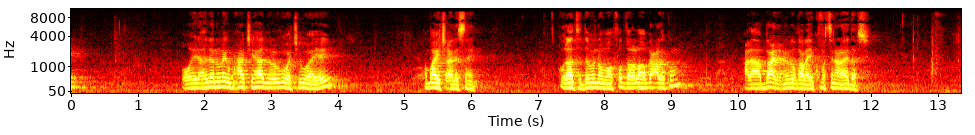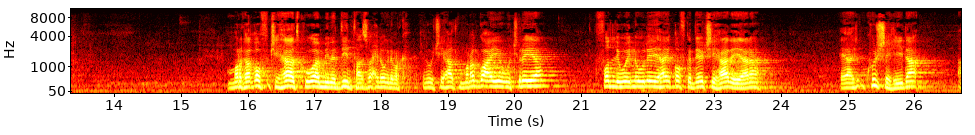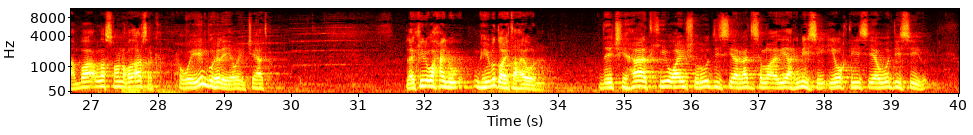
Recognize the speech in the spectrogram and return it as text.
oo yidhaahdeen anaga maxaa jihaadna loogu waajin waayey? Amba ay jeclaysaneyn walaa tadamanu maa fadala allahu bacdakum calaa bacdi culimada qaar ay ku fasiraan ayaddaas marka qof jihaadku waa min addiin taasi waxay noogna marka. Inuu jihaadku mana go'ayo fadli weyne uu leeyahay qofka dee jihaadayana ee ku shahiida amba la soo noqdo asharka weyn buu helaya wey jihaadku laakiin waxaynu muhiimaddu ay tahay un dee jihaadkii waa in shuruuddiisi iyo loo eegayo arrimihiisii iyo waqtigiisi iyo awooddiisii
